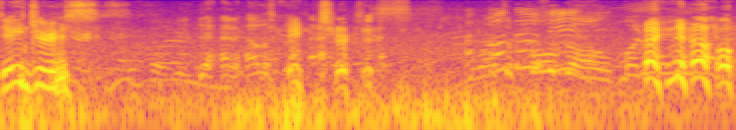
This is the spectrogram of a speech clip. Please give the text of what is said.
Dangerous. Dangerous. I know.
